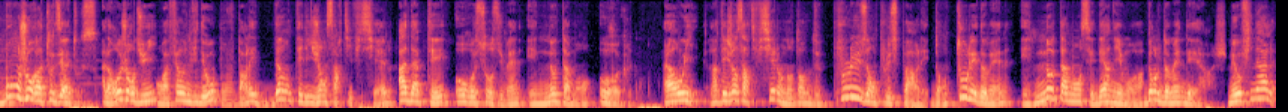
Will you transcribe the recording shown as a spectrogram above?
Bonjour à toutes et à tous. Alors aujourd'hui, on va faire une vidéo pour vous parler d'intelligence artificielle adaptée aux ressources humaines et notamment au recrutement. Alors oui, l'intelligence artificielle, on entend de plus en plus parler dans tous les domaines et notamment ces derniers mois dans le domaine des RH. Mais au final,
